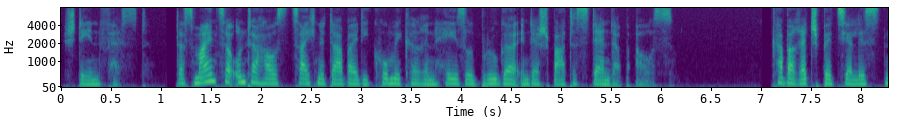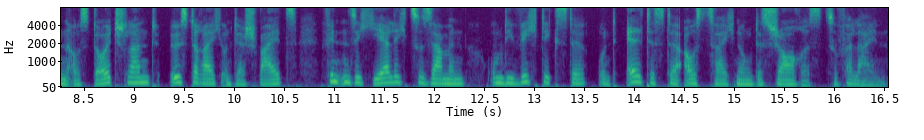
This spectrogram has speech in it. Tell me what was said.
stehen fest. Das Mainzer Unterhaus zeichnet dabei die Komikerin Hazel Brugger in der Sparte Stand-up aus. Kabarettspezialisten aus Deutschland, Österreich und der Schweiz finden sich jährlich zusammen, um die wichtigste und älteste Auszeichnung des Genres zu verleihen.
